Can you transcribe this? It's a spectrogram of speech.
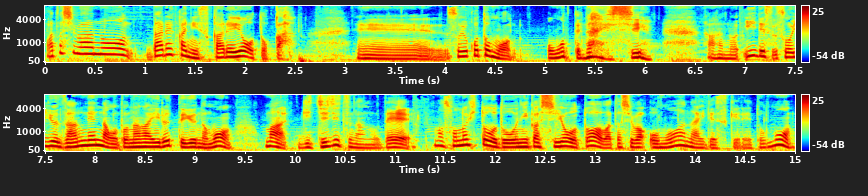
私はあの、誰かに好かれようとか、えーそういうことも思ってないし、あの、いいです。そういう残念な大人がいるっていうのも、まあ、事実なので、まあ、その人をどうにかしようとは私は思わないですけれども、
